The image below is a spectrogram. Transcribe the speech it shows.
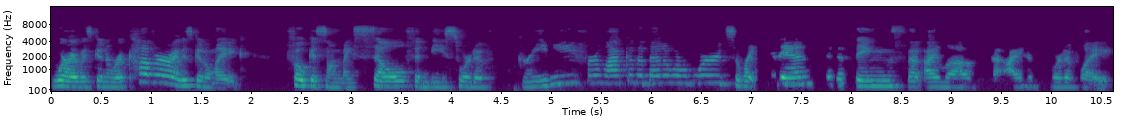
where I was going to recover, I was going to like focus on myself and be sort of greedy for lack of a better word. So like get into the things that I love that I had sort of like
